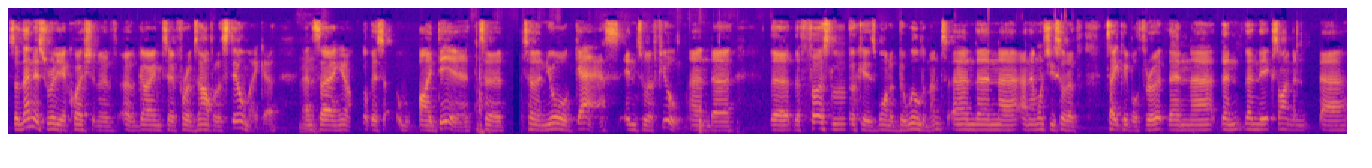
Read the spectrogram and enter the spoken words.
So then it's really a question of, of going to, for example, a steelmaker mm. and saying, you know, I've got this idea to turn your gas into a fuel. And uh, the the first look is one of bewilderment, and then uh, and then once you sort of take people through it, then uh, then then the excitement uh,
